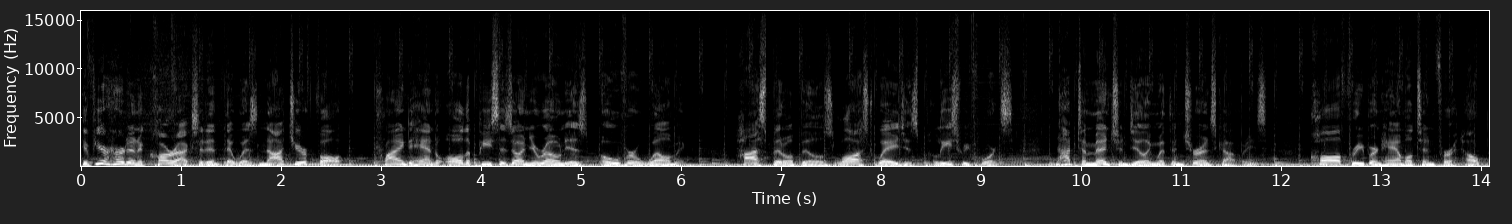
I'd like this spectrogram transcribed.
If you're hurt in a car accident that was not your fault, trying to handle all the pieces on your own is overwhelming. Hospital bills, lost wages, police reports, not to mention dealing with insurance companies. Call Freeburn Hamilton for help.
